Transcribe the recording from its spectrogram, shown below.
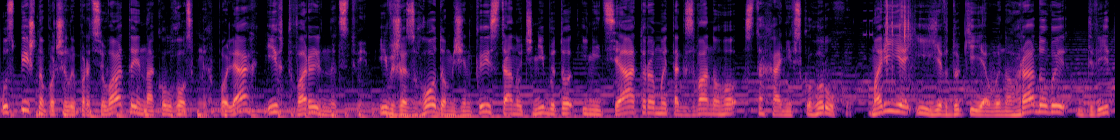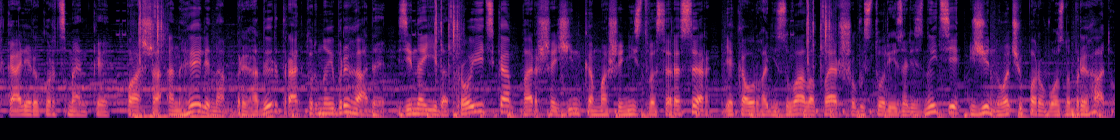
успішно почали працювати на колгоспних полях і в тваринництві. І вже згодом жінки стануть нібито ініціаторами так званого стаханівського руху. Марія і Євдокія Виноградови дві ткалі рекордсменки. Паша Ангеліна бригадир тракторної бригади. Зінаїда Троїцька перша жінка-машиніст в СРСР, яка організувала першу в історії залізниці жіночу паровозну бригаду.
